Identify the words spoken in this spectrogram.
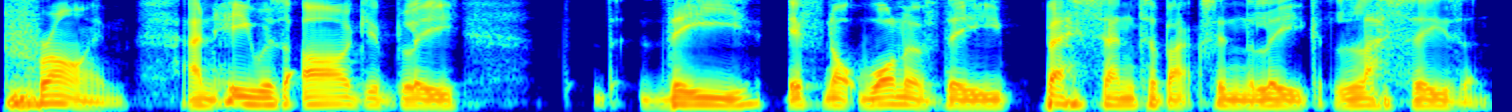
prime and he was arguably the, if not one of the best centre backs in the league last season.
